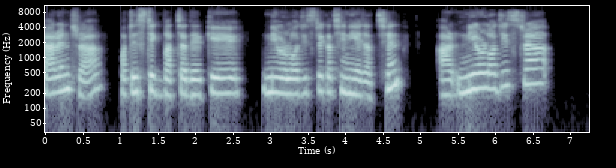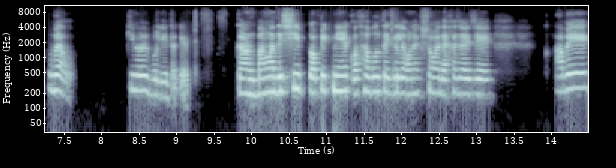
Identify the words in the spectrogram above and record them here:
প্যারেন্টরা অটিস্টিক বাচ্চাদেরকে নিউরোলজিস্টের কাছে নিয়ে যাচ্ছেন। আর নিউরোলজিস্টরা ওয়েল কীভাবে বলি এটাকে? কারণ বাংলাদেশি টপিক নিয়ে কথা বলতে গেলে অনেক সময় দেখা যায় যে আবেগ,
